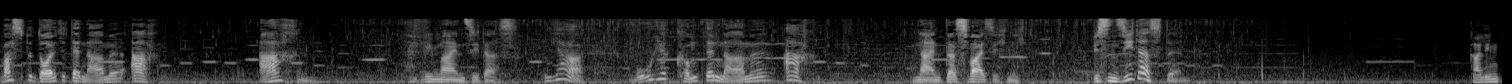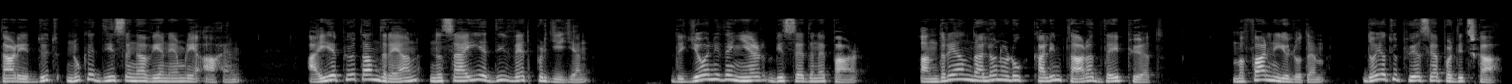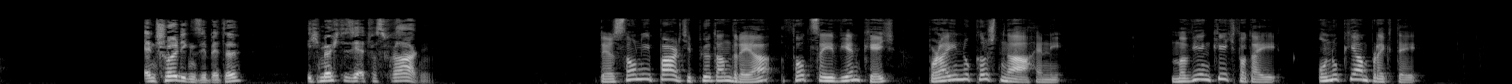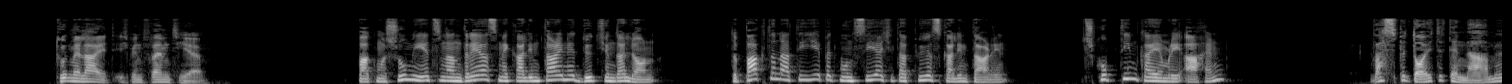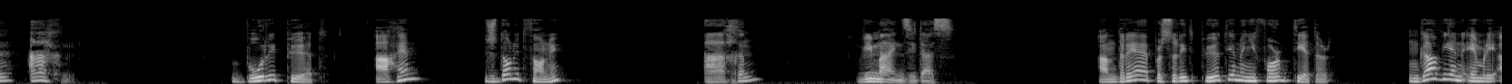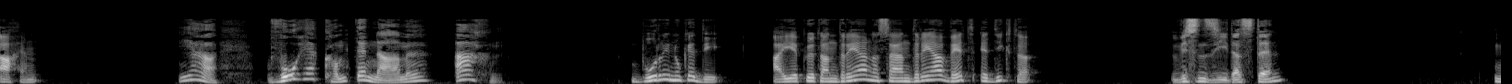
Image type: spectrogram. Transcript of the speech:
Was bedeutet der Name Aachen? Aachen? Wie meinen Sie das? Ja, woher kommt der Name Aachen? Nein, das weiß ich nicht. Wissen Sie das denn? Kalimtari i dytë nuk e di se nga vjen emri Aachen. Ai e pyet Andrean nëse ai e di vetë përgjigjen. Dëgjojeni dhe një herë bisedën e parë. Andrea ndalon në rrugë kalimtarët dhe i pyet. Më falni ju lutem, doja t'ju pyesja për diçka. Entschuldigen Sie bitte, ich möchte Sie etwas fragen. Personi i parë që pyet Andrea thotë se i vjen keq, por ai nuk është nga Aheni. Më vjen keq, thotë ai, unë nuk jam prej këtej. Tut mir leid, ich bin fremd hier. Pak më shumë i ecën Andreas me kalimtarin e dytë që ndalon. Të paktën atij i jepet mundësia që ta pyesë kalimtarin, Ç'kuptim ka emri Aachen? Was bedeutet der Name Aachen? Burri pyet, Aachen? Ç'doni të thoni? Aachen? Wie meinen Sie das? Andrea e përsërit pyetjen në një formë tjetër, Nga vjen emri Aachen? Ja, woher kommt der Name Aachen? Burri nuk e di. Ai e pyet Andrean nëse Andrea vetë e di këtë. Wissen Sie das denn?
